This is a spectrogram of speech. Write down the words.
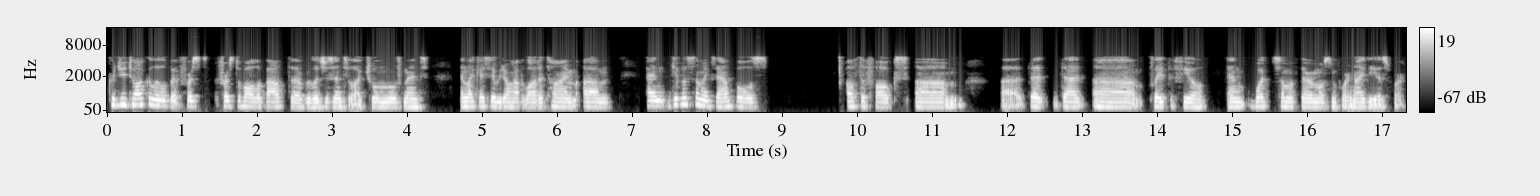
could you talk a little bit first first of all about the religious intellectual movement? And like I said, we don't have a lot of time. Um, and give us some examples of the folks um, uh, that that uh, played the field and what some of their most important ideas were.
